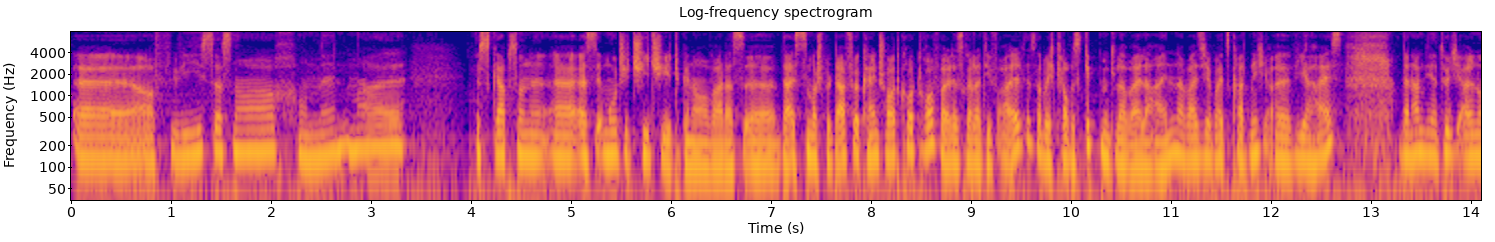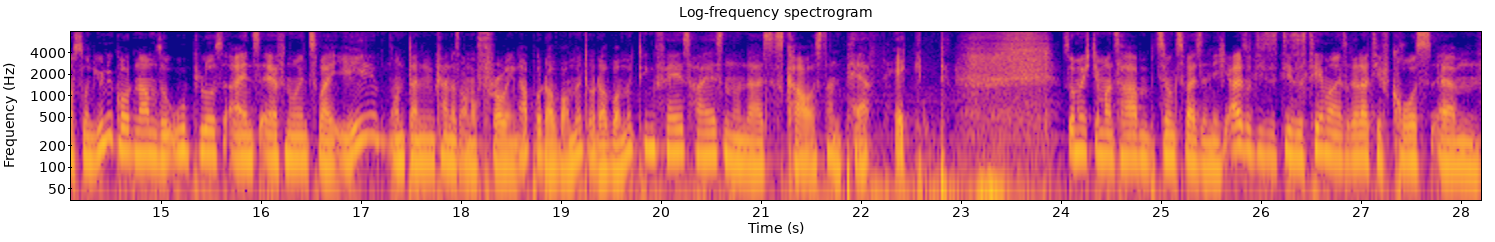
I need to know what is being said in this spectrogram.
äh, auf, wie hieß das noch? Moment mal. Es gab so eine, äh, das Emoji Cheat Sheet, genau, war das. Äh, da ist zum Beispiel dafür kein Shortcode drauf, weil das relativ alt ist, aber ich glaube, es gibt mittlerweile einen, da weiß ich aber jetzt gerade nicht, äh, wie er heißt. Und dann haben die natürlich alle noch so einen Unicode-Namen, so U plus 1F92E und dann kann das auch noch Throwing Up oder Vomit oder Vomiting Face heißen und da ist das Chaos dann perfekt so möchte man es haben, beziehungsweise nicht. Also dieses, dieses Thema ist relativ groß. Ähm,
